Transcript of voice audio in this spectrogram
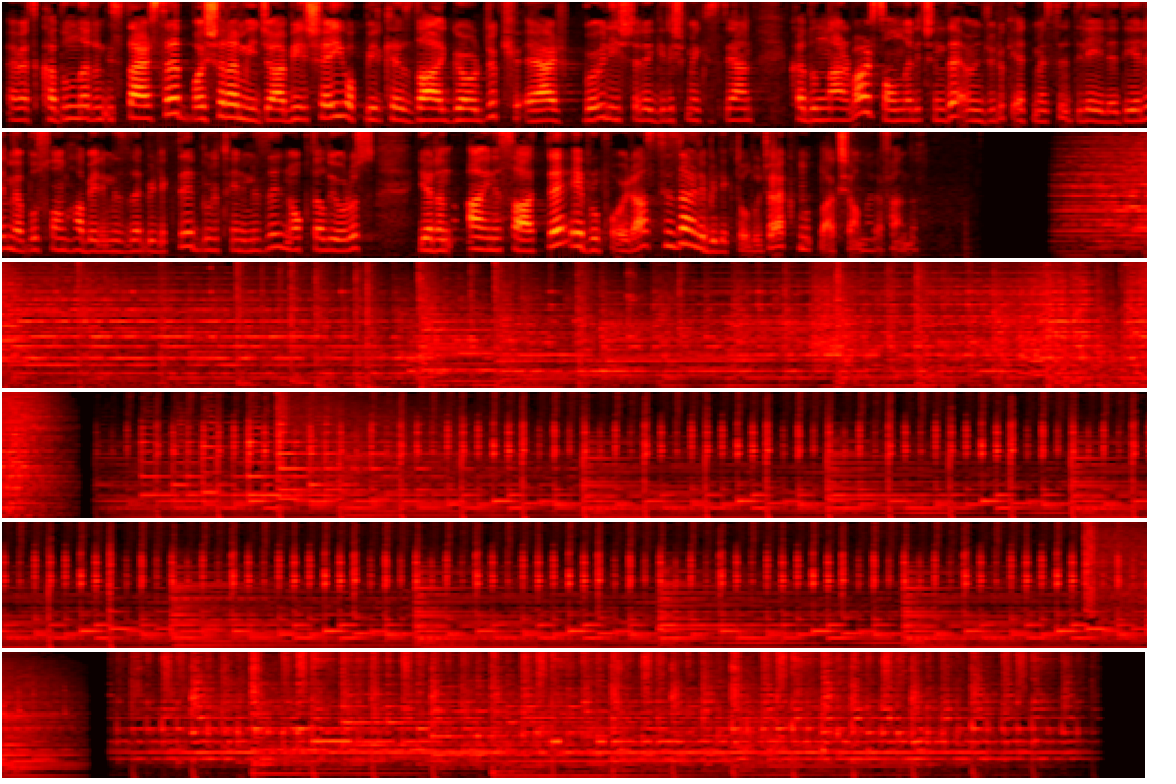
Evet kadınların isterse başaramayacağı bir şey yok bir kez daha gördük. Eğer böyle işlere girişmek isteyen kadınlar varsa onlar için de öncülük etmesi dileğiyle diyelim ve bu son haberimizle birlikte bültenimizi noktalıyoruz. Yarın aynı saatte Ebru Poyraz sizlerle birlikte olacak. Mutlu akşamlar efendim.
